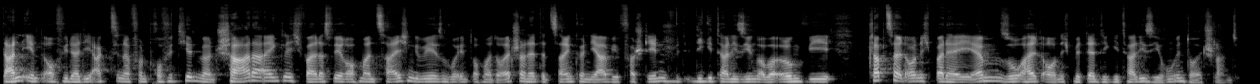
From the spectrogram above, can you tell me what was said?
dann eben auch wieder die Aktien davon profitieren würden. Schade eigentlich, weil das wäre auch mal ein Zeichen gewesen, wo eben auch mal Deutschland hätte zeigen können, ja, wir verstehen Digitalisierung, aber irgendwie klappt es halt auch nicht bei der EM, so halt auch nicht mit der Digitalisierung in Deutschland.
